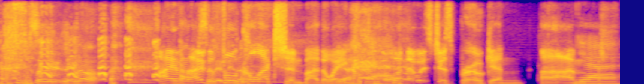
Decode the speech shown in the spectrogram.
Absolutely not. I have, I have the full not. collection, by the way. Yeah. including The one that was just broken. Uh, I'm, yeah.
